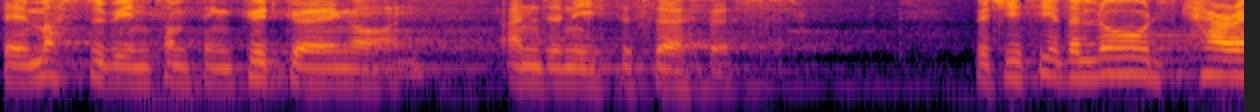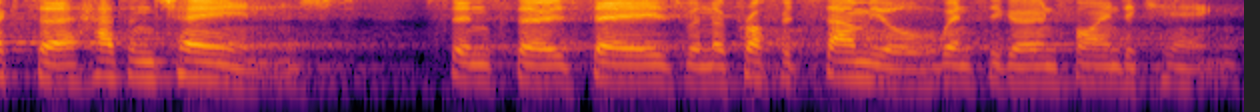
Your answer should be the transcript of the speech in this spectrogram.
there must have been something good going on underneath the surface. But you see, the Lord's character hasn't changed since those days when the prophet Samuel went to go and find a king.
